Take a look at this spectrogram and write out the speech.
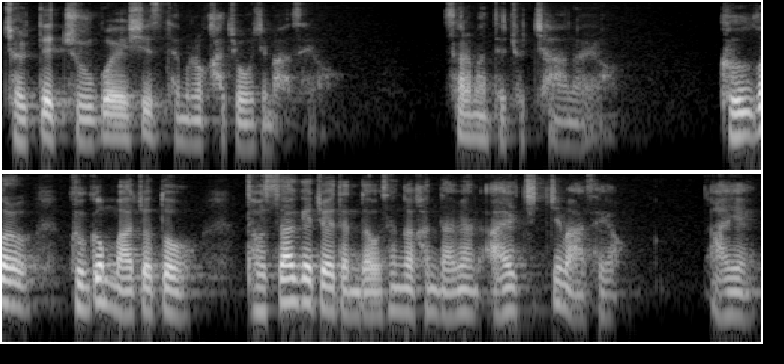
절대 주거의 시스템으로 가져오지 마세요. 사람한테 좋지 않아요. 그걸 그것마저도 더 싸게 줘야 된다고 생각한다면 아예 짓지 마세요. 아예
